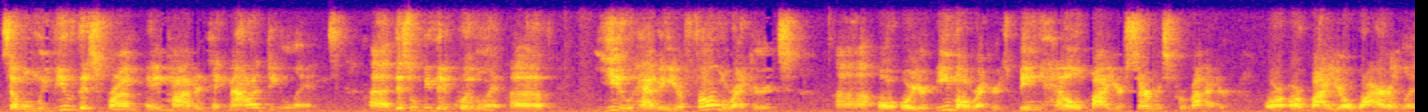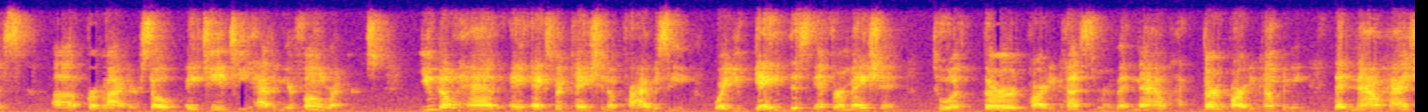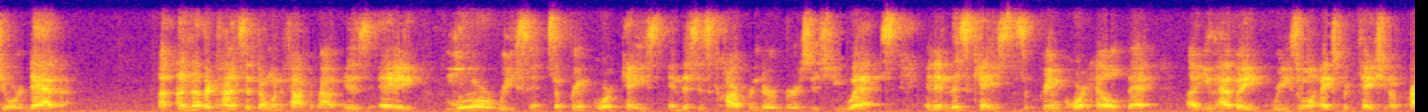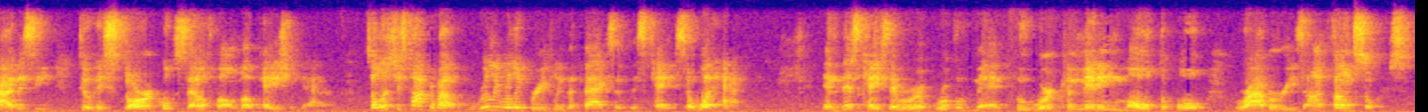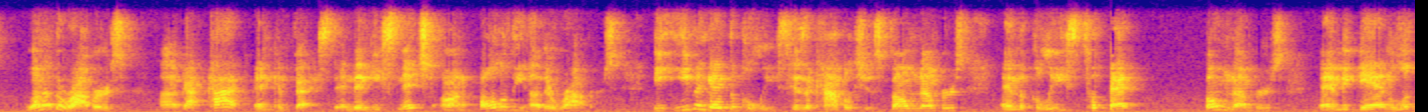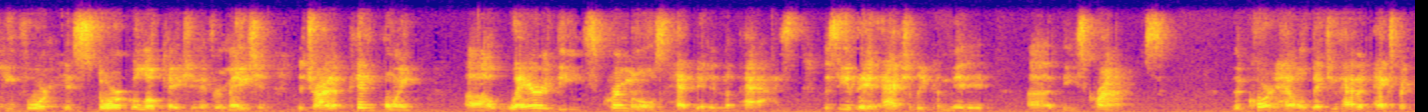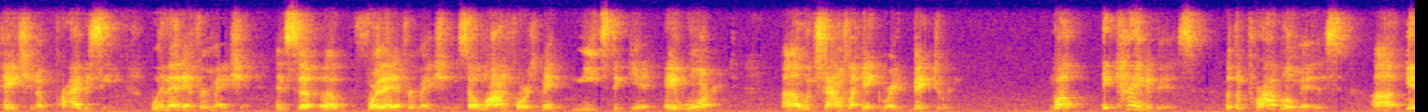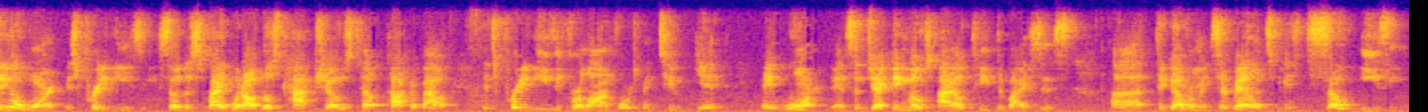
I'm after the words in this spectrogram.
So when we view this from a modern technology lens, uh, this will be the equivalent of you having your phone records uh, or, or, your email records being held by your service provider or, or by your wireless uh, provider. So AT&T having your phone records. You don't have an expectation of privacy where you gave this information to a third party customer that now third party company that now has your data. Uh, another concept I want to talk about is a more recent Supreme Court case, and this is Carpenter versus U.S. And in this case, the Supreme Court held that uh, you have a reasonable expectation of privacy to historical cell phone location data. So let's just talk about really, really briefly the facts of this case. So what happened? In this case, there were a group of men who were committing multiple robberies on phone stores. One of the robbers uh, got caught and confessed, and then he snitched on all of the other robbers. He even gave the police his accomplices' phone numbers, and the police took that phone numbers and began looking for historical location information to try to pinpoint uh, where these criminals had been in the past to see if they had actually committed uh, these crimes. The court held that you have an expectation of privacy when that information, and so uh, for that information. So law enforcement needs to get a warrant, uh, which sounds like a great victory. Well, it kind of is, but the problem is uh, getting a warrant is pretty easy. So despite what all those cop shows tell, talk about, it's pretty easy for law enforcement to get a warrant and subjecting most IoT devices uh, to government surveillance because it's so easy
